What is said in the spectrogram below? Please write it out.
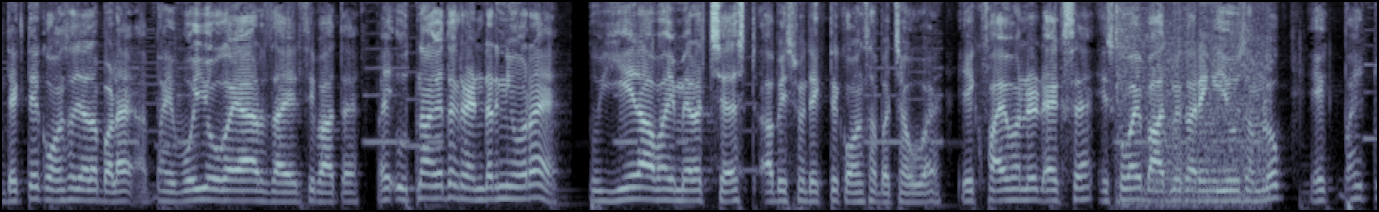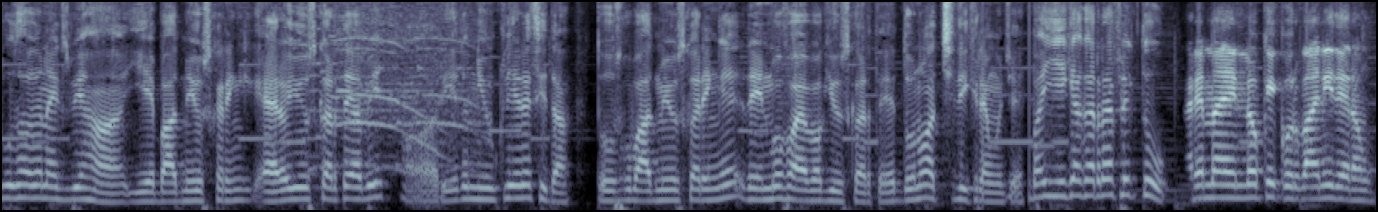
देखते कौन सा ज़्यादा बड़ा है। भाई वही होगा यार ज़ाहिर सी बात है। भाई उतना आगे तक रेंडर नहीं हो रहा है तो ये रहा भाई मेरा चेस्ट अब इसमें देखते कौन सा बचा हुआ है। एक 500 एक्स है। इसको भाई बाद में करेंगे यूज़ हम लोग। एक भाई 2000 एक्स भी हाँ ये बाद में यूज़ करेंगे। एरो यूज़ करते हैं अभी। और ये तो न्यूक्लियर है सीधा। तो उसको बाद में यूज़ करेंगे। रेनबो फाइबर यूज़ करते हैं। दोनों अच्छे दिख रहे हैं मुझे। भाई ये क्या कर रहा है फ्लिक तू? अरे मैं इन लोग की कुर्बानी दे रहा हूँ।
